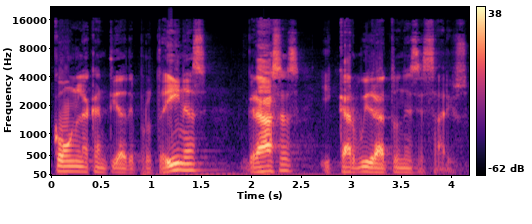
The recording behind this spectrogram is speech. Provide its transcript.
con la cantidad de proteínas, grasas y carbohidratos necesarios.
